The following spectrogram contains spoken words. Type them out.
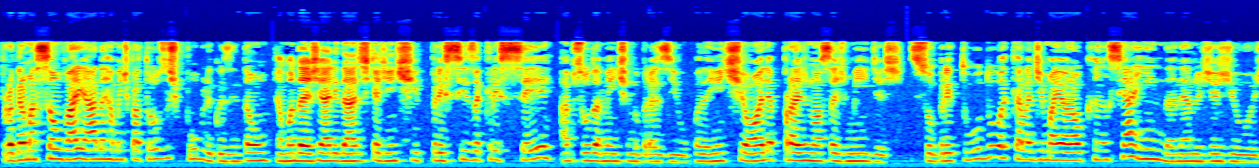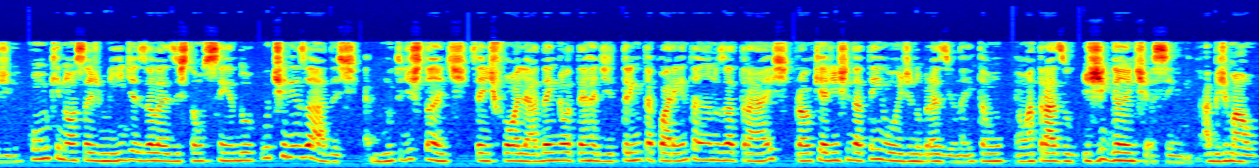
Programação variada realmente para todos os públicos. Então, é uma das realidades que a gente precisa crescer absurdamente no Brasil Brasil, quando a gente olha para as nossas mídias, sobretudo aquela de maior alcance ainda, né, nos dias de hoje. Como que nossas mídias elas estão sendo utilizadas? É muito distante. Se a gente for olhar da Inglaterra de 30, 40 anos atrás para o que a gente ainda tem hoje no Brasil, né? Então, é um atraso gigante assim, abismal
